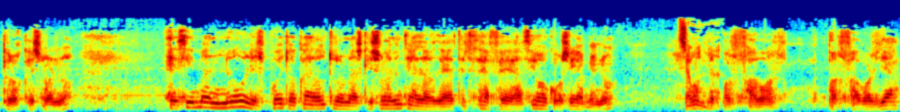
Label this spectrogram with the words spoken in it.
creo que son, ¿no? Encima no les puede tocar a otros más que solamente a los de la tercera federación o como se llame, ¿no? Segunda. Hombre, por favor, por favor, ya,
